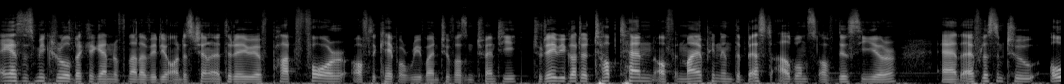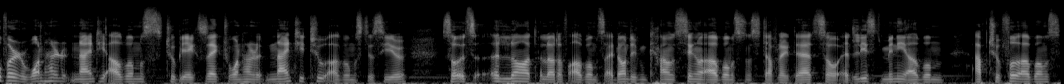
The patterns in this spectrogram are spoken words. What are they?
Hey guys, it's me Cruel back again with another video on this channel. Today we have part 4 of the K-pop Rewind 2020. Today we got a top 10 of, in my opinion, the best albums of this year. And I've listened to over 190 albums, to be exact 192 albums this year. So it's a lot, a lot of albums. I don't even count single albums and stuff like that. So at least mini album up to full albums.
